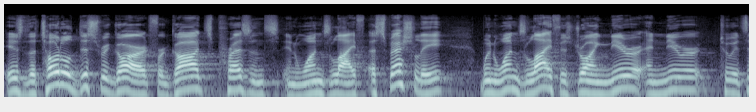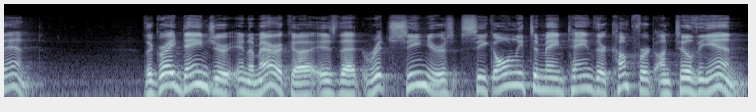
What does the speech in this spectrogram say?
is the total disregard for God's presence in one's life, especially when one's life is drawing nearer and nearer to its end. The great danger in America is that rich seniors seek only to maintain their comfort until the end.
